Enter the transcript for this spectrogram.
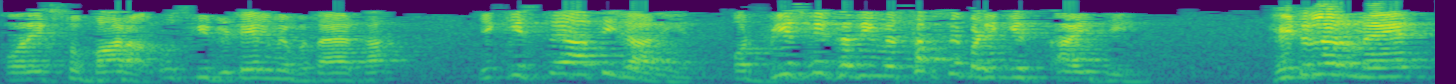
اور ایک سو بارہ، اس کی ڈیٹیل میں بتایا تھا۔ یہ قسطیں آتی جا رہی ہیں۔ اور بیسویں صدی میں سب سے بڑی قسط آئی تھی۔ ہٹلر نے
